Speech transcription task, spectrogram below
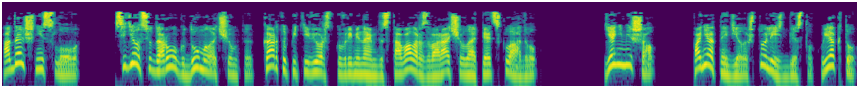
А дальше ни слова. Сидел всю дорогу, думал о чем-то, карту пятиверстку временами доставал, разворачивал и опять складывал. Я не мешал. Понятное дело, что лезть без толку? Я кто?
